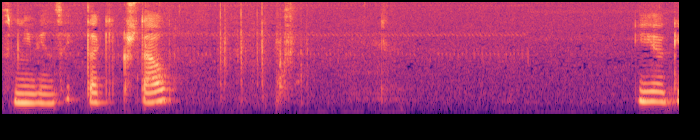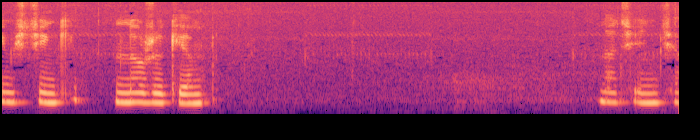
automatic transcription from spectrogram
Jest mniej więcej taki kształt. I jakimś cienkim nożykiem nacięcia.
